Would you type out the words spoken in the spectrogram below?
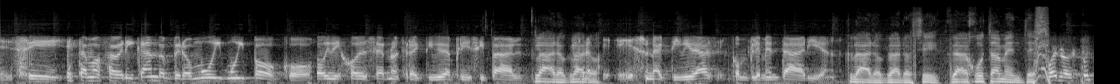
Eh, Sí, estamos fabricando, pero muy, muy poco. Hoy dejó de ser nuestra actividad principal. Claro, claro. Una- es una actividad complementaria. Claro, claro, sí, claro, justamente. Bueno, después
